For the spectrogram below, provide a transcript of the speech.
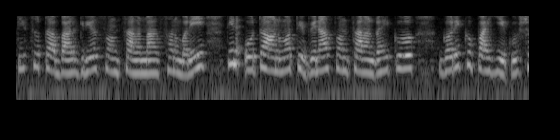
तीसवटा बालगृह सञ्चालनमा छन् भने तीनवटा अनुमति बिना सञ्चालन रहेको गरेको पाइएको छ।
